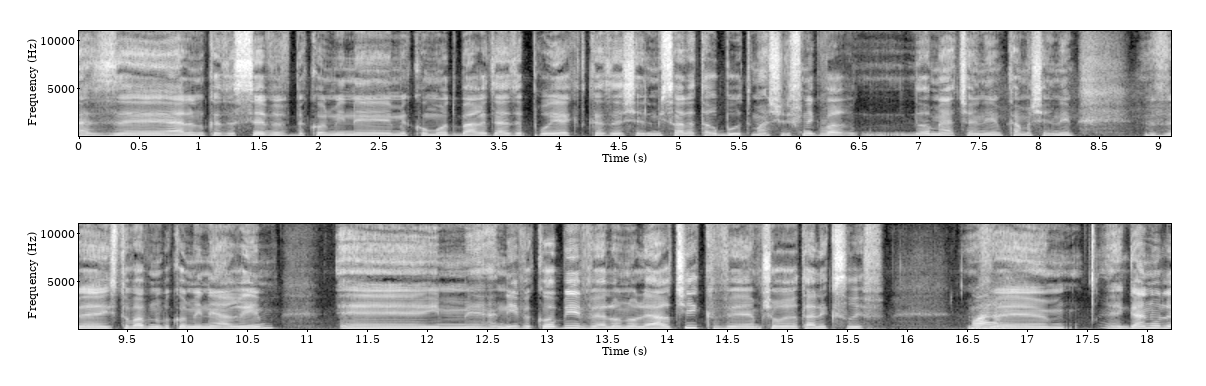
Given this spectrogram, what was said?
אז uh, היה לנו כזה סבב בכל מיני מקומות בארץ, היה איזה פרויקט כזה של משרד התרבות, משהו, לפני כבר לא מעט שנים, כמה שנים, והסתובבנו בכל מיני ערים. אה, עם אני וקובי ואלון עולה ארצ'יק והמשוררת אלכס ריף. וואלה. והגענו ל-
